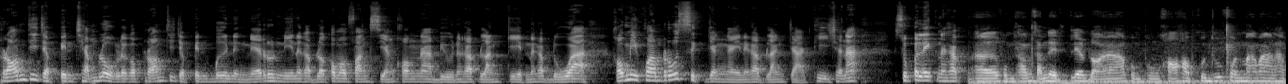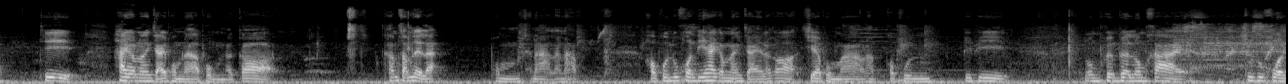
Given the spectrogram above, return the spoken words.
พร้อมที่จะเป็นแชมป์โลกแล้วก็พร้อมที่จะเป็นเบอร์หนึ่งในรุ่นนี้นะครับเราก็มาฟังเสียงของนาบิลนะครับหลังเกมนะครับดูว่าเขามีความรู้สึกยังไงนะครับหลังจากที่ชนะซุปเปอร์เล็กนะครับเออผมทำสำเร็จเรียบร้อยแล้วนะครับผมผมขอขอบคุณทุกคนมากๆนะครับ ที่ให้กำลังใจผมนะครับผมแล้วก็ทำสำเร็จแล้วผมชนะแล้วนะครับ ขอบคุณทุกคนที่ให้กำลังใจแล้วก็เชียร์ผมมาครับ ขอบคุณพี่ๆร่วมเพื่อนเพื่อนๆร่วมค่ายทุกๆคน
